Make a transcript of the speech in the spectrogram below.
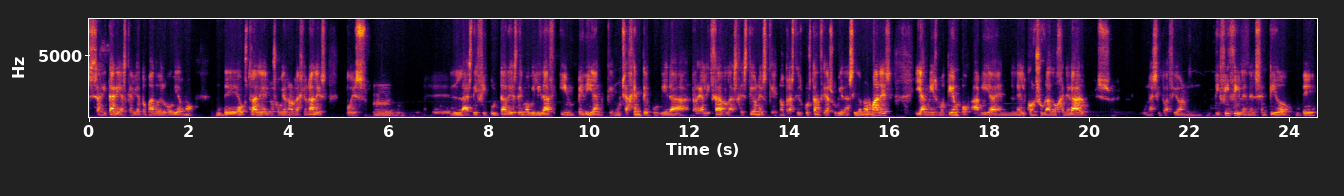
sanitarias que había tomado el gobierno de Australia y los gobiernos regionales, pues mm, las dificultades de movilidad impedían que mucha gente pudiera realizar las gestiones que en otras circunstancias hubieran sido normales y al mismo tiempo había en el consulado general pues, una situación difícil en el sentido de,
